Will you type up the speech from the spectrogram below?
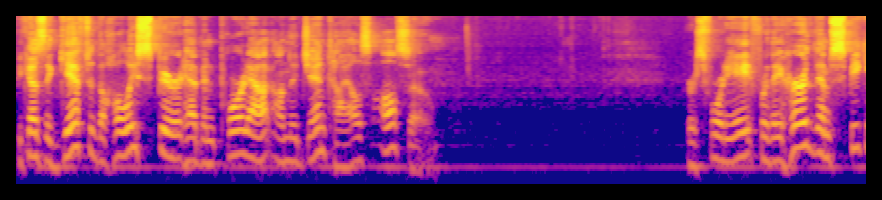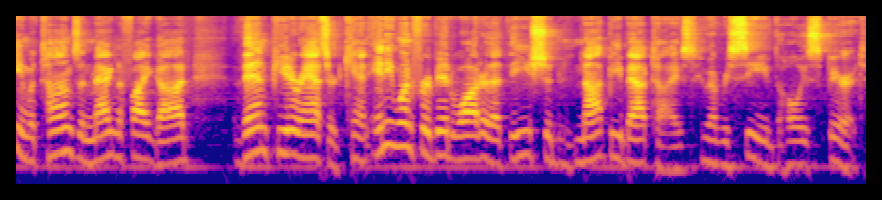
Because the gift of the Holy Spirit had been poured out on the Gentiles also. Verse 48 For they heard them speaking with tongues and magnify God. Then Peter answered, Can anyone forbid water that these should not be baptized who have received the Holy Spirit,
